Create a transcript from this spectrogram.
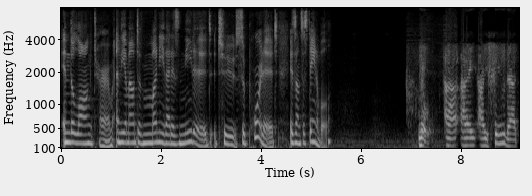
in the long term and the amount of money that is needed to support it is unsustainable? No. Uh, I, I think that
